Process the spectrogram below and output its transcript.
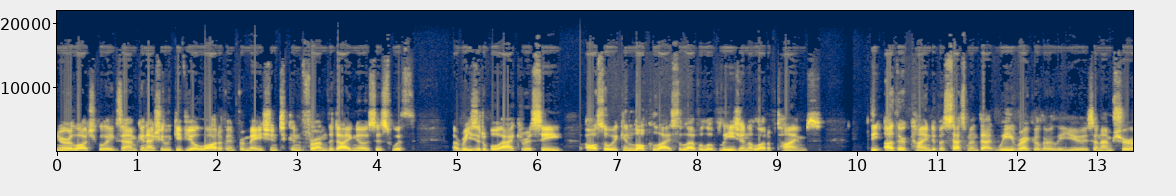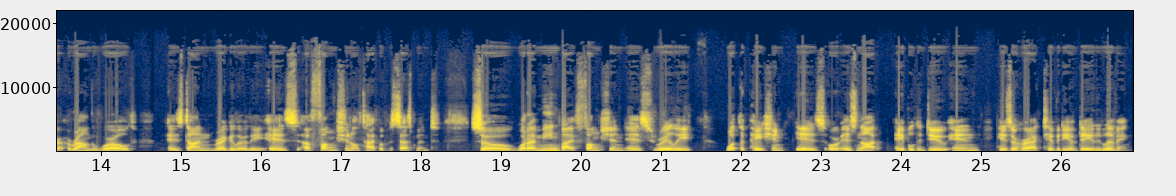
neurological exam can actually give you a lot of information to confirm the diagnosis with a reasonable accuracy. Also, it can localize the level of lesion a lot of times. The other kind of assessment that we regularly use, and I'm sure around the world is done regularly, is a functional type of assessment. So, what I mean by function is really what the patient is or is not able to do in his or her activity of daily living.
